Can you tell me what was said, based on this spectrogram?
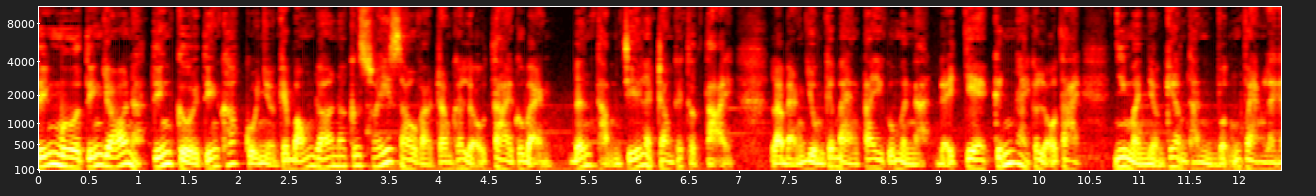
Tiếng mưa, tiếng gió nè, tiếng cười, tiếng khóc của những cái bóng đó nó cứ xoáy sâu vào trong cái lỗ tai của bạn, đến thậm chí là trong cái thực tại. Là bạn dùng cái bàn tay của mình nè để che kín hai cái lỗ tai, nhưng mà những cái âm thanh vẫn vang lên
